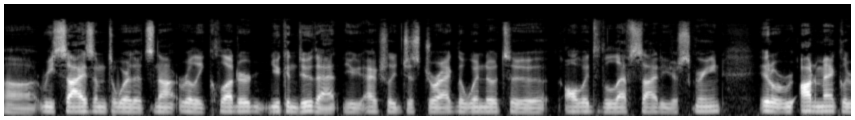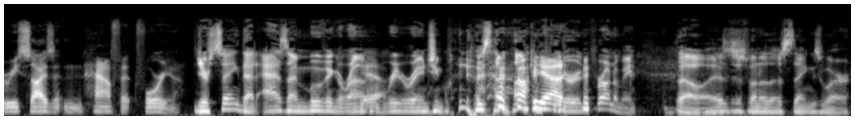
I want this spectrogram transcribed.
uh, resize them to where it's not really cluttered, you can do that. You actually just drag the window to all the way to the left side of your screen. It'll re- automatically resize it and half it for you. You're saying that as I'm moving around yeah. and rearranging windows on my computer yeah. in front of me. So it's just one of those things where,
